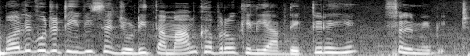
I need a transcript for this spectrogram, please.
बॉलीवुड टीवी से जुड़ी तमाम खबरों के लिए आप देखते रहिए फिल्मी बीट।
